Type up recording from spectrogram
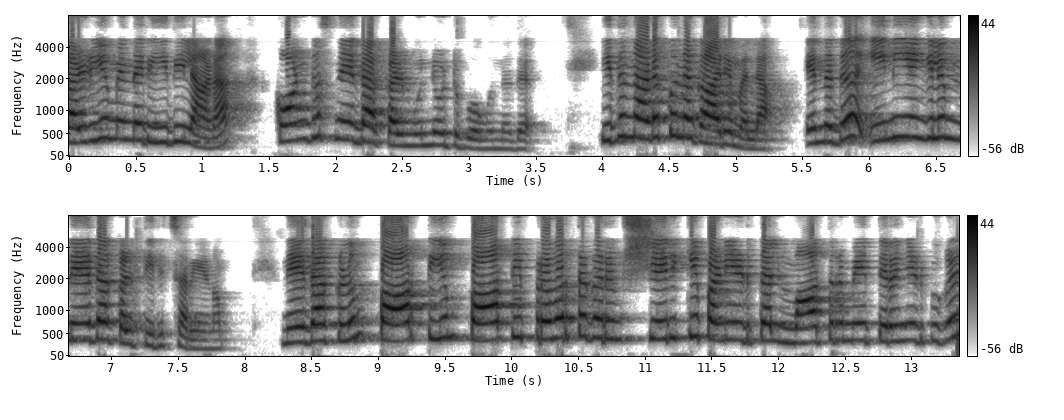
കഴിയുമെന്ന രീതിയിലാണ് കോൺഗ്രസ് നേതാക്കൾ മുന്നോട്ടു പോകുന്നത്. ഇത് നടക്കുന്ന കാര്യമല്ല. എന്നത് ഇനിയെങ്കിലും നേതാക്കൾ തിരിച്ചറിയണം. നേതാക്കളും പാർട്ടിയും പാർട്ടി പ്രവർത്തകരും ശരിക്ക് പണിയെടുത്താൽ മാത്രമേ തിരഞ്ഞെടുപ്പുകൾ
